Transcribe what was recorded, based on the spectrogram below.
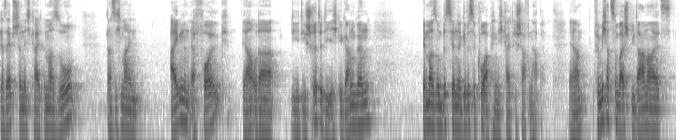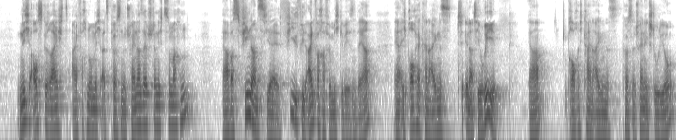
der Selbstständigkeit immer so, dass ich meinen eigenen Erfolg, ja, oder die, die Schritte, die ich gegangen bin, immer so ein bisschen eine gewisse Co-Abhängigkeit geschaffen habe. Ja, für mich hat zum Beispiel damals nicht ausgereicht, einfach nur mich als Personal Trainer selbstständig zu machen, ja, was finanziell viel, viel einfacher für mich gewesen wäre. Ja, ich brauche ja kein eigenes, in der Theorie, ja, brauche ich kein eigenes Personal Training Studio,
